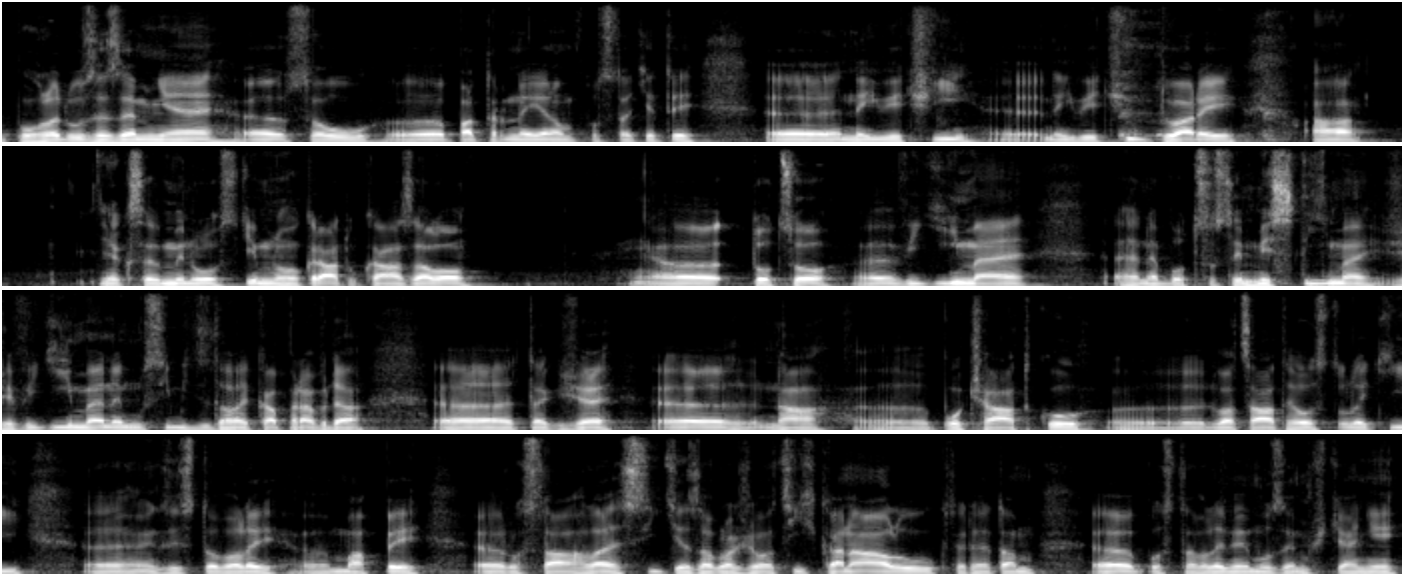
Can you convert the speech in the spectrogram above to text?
pohledu ze země jsou patrny jenom v podstatě ty největší, největší tvary. A jak se v minulosti mnohokrát ukázalo, to, co vidíme, Eh, nebo co si myslíme, že vidíme, nemusí být zdaleka pravda. Eh, takže eh, na počátku 20. století existovaly mapy rozsáhlé sítě zavlažovacích kanálů, které tam postavili mimozemšťani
